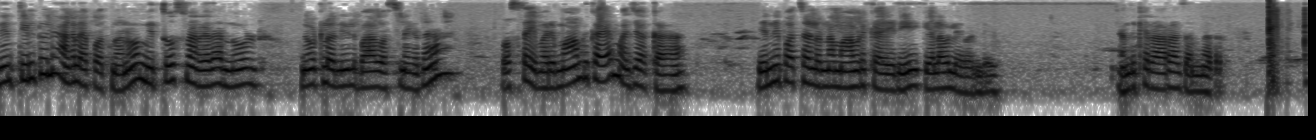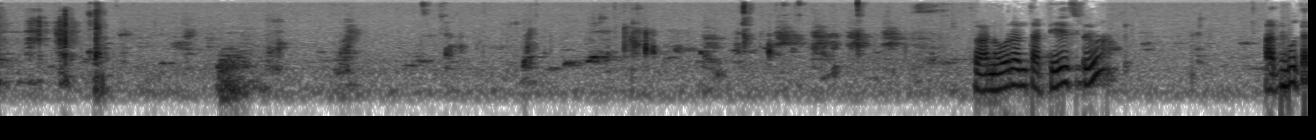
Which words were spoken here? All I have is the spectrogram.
నేను తింటూనే ఆగలేకపోతున్నాను. మీరు చూస్తున్నారు కదా నో నోట్లో నీళ్ళు బాగా వస్తున్నాయి కదా. వస్తాయి. మరి మామిడికాయ మజాక? ఎన్ని పచ్చళ్ళు ఉన్నా మామిడికాయని గెలవలేవండి. అందుకే రారాజు అన్నారు. ఆ నోరంతా టేస్ట్ అద్భుత.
